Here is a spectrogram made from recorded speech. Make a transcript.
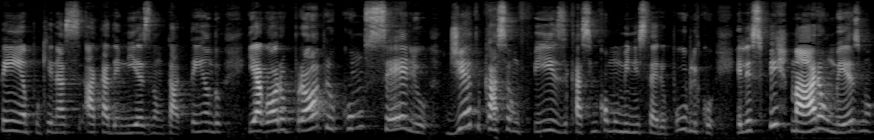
tempo, que nas academias não está tendo, e agora o próprio Conselho de Educação Física, assim como o Ministério Público, eles firmaram mesmo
